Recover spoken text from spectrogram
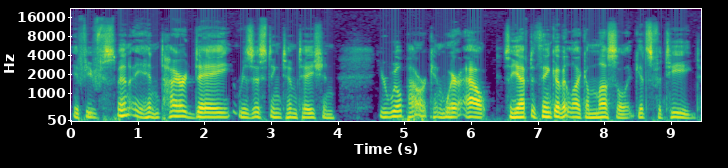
If you've spent an entire day resisting temptation, your willpower can wear out. So you have to think of it like a muscle. It gets fatigued.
